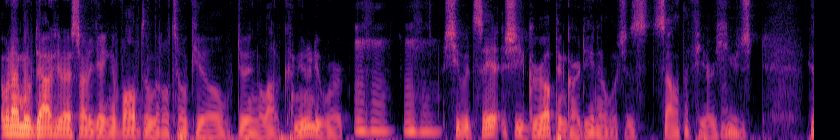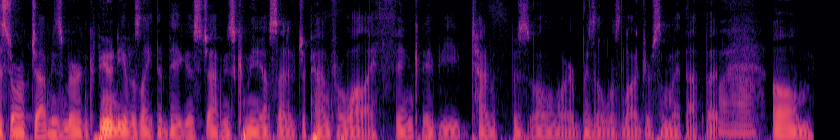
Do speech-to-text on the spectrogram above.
when I moved out here, I started getting involved in Little Tokyo, doing a lot of community work. Mm-hmm, She would say she grew up in Gardena, which is south of here, a huge historic Japanese American community. It was like the biggest Japanese community outside of Japan for a while, I think, maybe tied with Brazil or Brazil was larger or something like that. But Wow. um,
